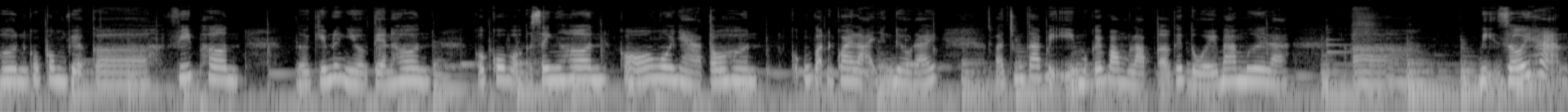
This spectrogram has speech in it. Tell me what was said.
hơn có công việc uh, vip hơn rồi kiếm được nhiều tiền hơn có cô vợ xinh hơn có ngôi nhà to hơn cũng vẫn quay lại những điều đấy. Và chúng ta bị một cái vòng lặp ở cái tuổi 30 là uh, bị giới hạn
